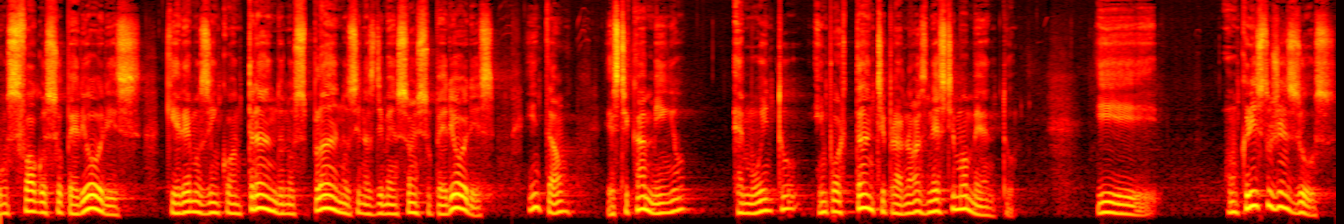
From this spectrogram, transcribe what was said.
com os fogos superiores que iremos encontrando nos planos e nas dimensões superiores, então este caminho é muito importante para nós neste momento. E um Cristo Jesus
